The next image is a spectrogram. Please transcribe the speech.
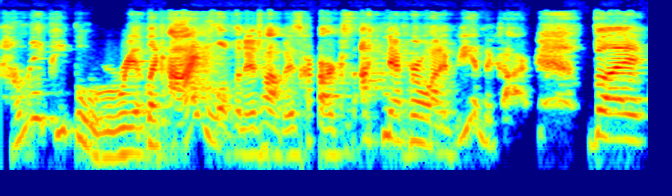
how many people really like I love an autonomous car because I never want to be in the car. But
